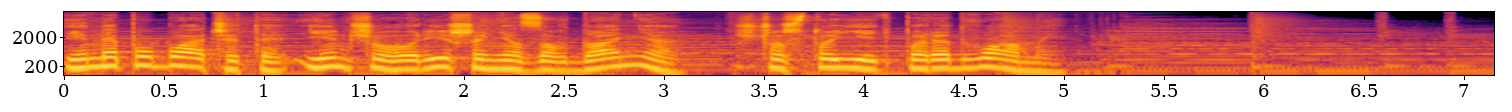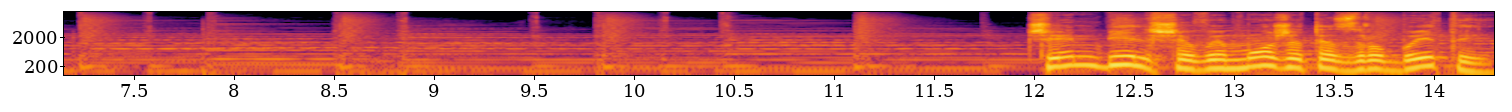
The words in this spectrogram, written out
і не побачите іншого рішення завдання, що стоїть перед вами. Чим більше ви можете зробити,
